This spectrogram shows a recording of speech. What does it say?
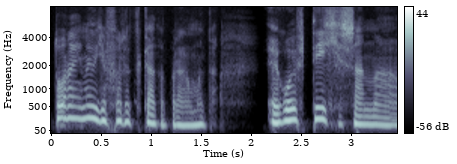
Τώρα είναι διαφορετικά τα πράγματα. Εγώ ευτύχησα να,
